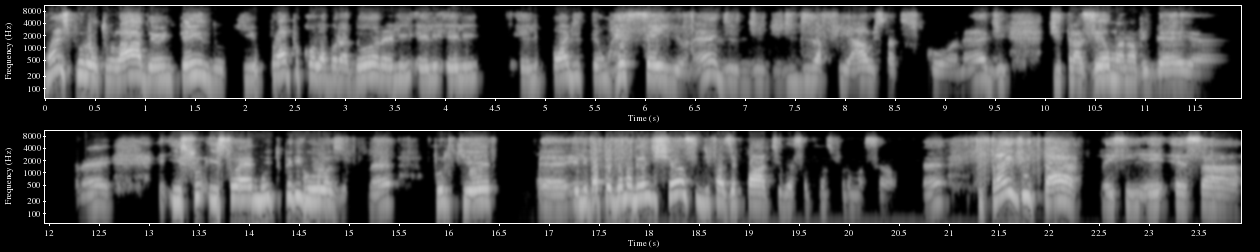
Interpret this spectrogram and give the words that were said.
Mas, por outro lado, eu entendo que o próprio colaborador ele, ele, ele, ele pode ter um receio né? de, de, de desafiar o status quo, né? de, de trazer uma nova ideia. Né? Isso, isso é muito perigoso, né? porque é, ele vai perder uma grande chance de fazer parte dessa transformação. Né? E para evitar esse, essa,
